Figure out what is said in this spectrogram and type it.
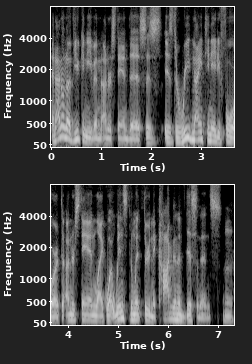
and I don't know if you can even understand this, is is to read 1984 to understand like what Winston went through in the cognitive dissonance Mm.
